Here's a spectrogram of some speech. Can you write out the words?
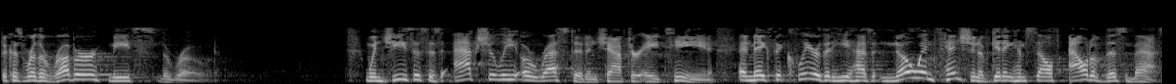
Because where the rubber meets the road, when Jesus is actually arrested in chapter 18 and makes it clear that he has no intention of getting himself out of this mess,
